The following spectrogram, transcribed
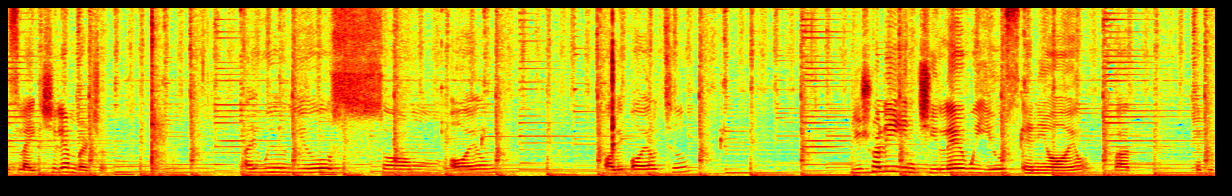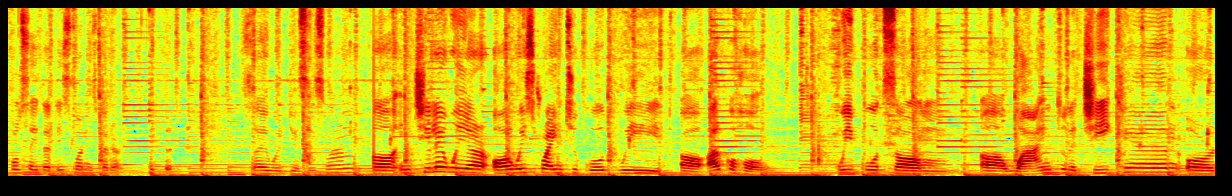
is like Chilean version. I will use some oil, olive oil too. Usually in Chile we use any oil, but the people say that this one is better. I will use this one. Uh, in Chile we are always trying to cook with uh, alcohol. We put some uh, wine to the chicken or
